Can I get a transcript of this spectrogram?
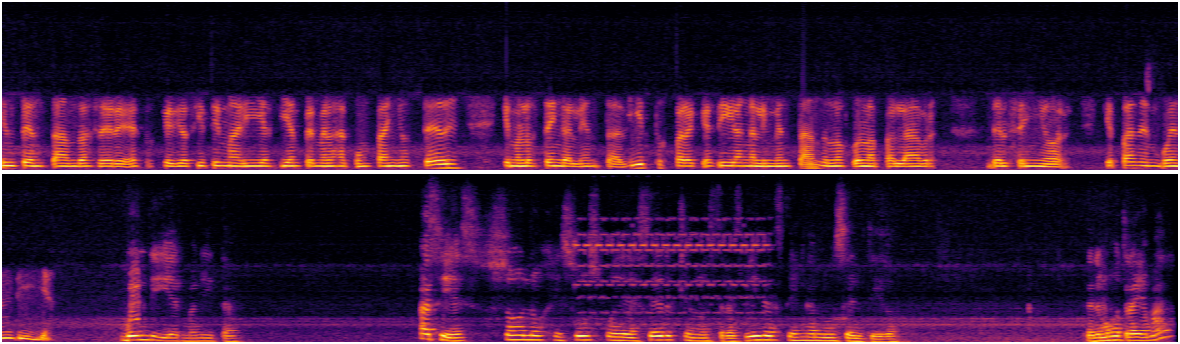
intentando hacer eso. Que Diosito y María siempre me las acompañe a ustedes, que me los tenga alentaditos para que sigan alimentándolos con la palabra del Señor. Que pasen buen día. Buen día, hermanita. Así es, solo Jesús puede hacer que nuestras vidas tengan un sentido. ¿Tenemos otra llamada?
